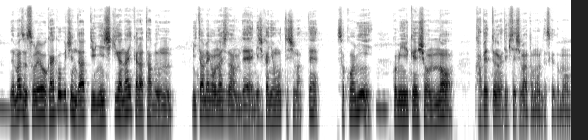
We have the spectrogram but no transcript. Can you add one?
うんで、まずそれを外国人だっていう認識がないから多分、見た目が同じなので身近に思ってしまって、そこにうんコミュニケーションの壁っていうのができてしまうと思うんですけども、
